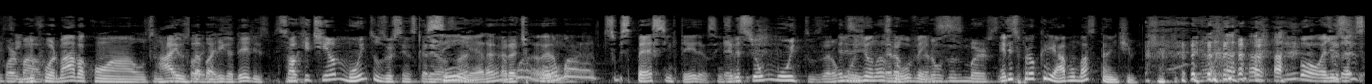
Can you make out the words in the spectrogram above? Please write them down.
Formava. Não formava com a- os raios da barriga deles? Só que tinha muitos ursinhos carinhosos, Sim, né? era, uma, tipo... era uma subespécie inteira, assim. Eles tinham muitos, eram Eles muitos. viviam nas eram, nuvens. Eram os Smurfs. Eles procriavam bastante. Bom, eles, Os ursinhos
